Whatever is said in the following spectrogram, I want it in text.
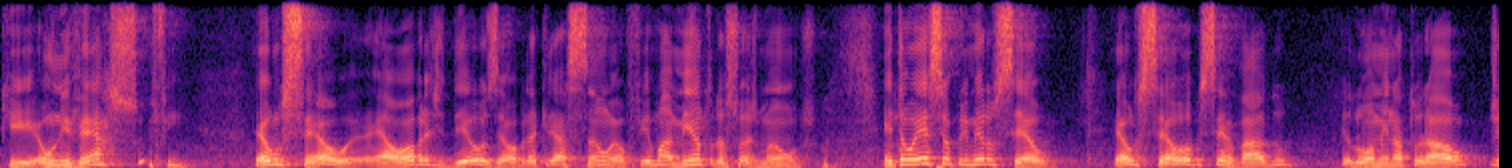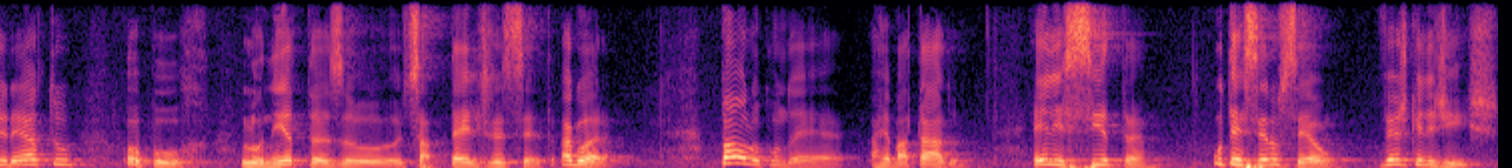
que é o universo, enfim. É um céu, é a obra de Deus, é a obra da criação, é o firmamento das suas mãos. Então, esse é o primeiro céu. É o céu observado pelo homem natural, direto ou por lunetas, ou satélites, etc. Agora, Paulo, quando é arrebatado, ele cita o terceiro céu. Veja o que ele diz.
